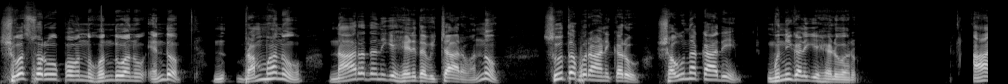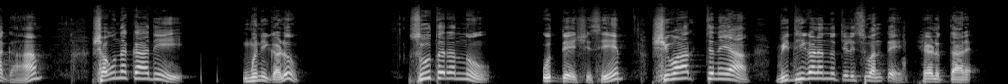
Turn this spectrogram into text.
ಶಿವಸ್ವರೂಪವನ್ನು ಹೊಂದುವನು ಎಂದು ಬ್ರಹ್ಮನು ನಾರದನಿಗೆ ಹೇಳಿದ ವಿಚಾರವನ್ನು ಸೂತಪುರಾಣಿಕರು ಶೌನಕಾದಿ ಮುನಿಗಳಿಗೆ ಹೇಳುವರು. ಆಗ ಶೌನಕಾದಿ ಮುನಿಗಳು ಸೂತರನ್ನು ಉದ್ದೇಶಿಸಿ ಶಿವಾರ್ಚನೆಯ ವಿಧಿಗಳನ್ನು ತಿಳಿಸುವಂತೆ ಹೇಳುತ್ತಾರೆ.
